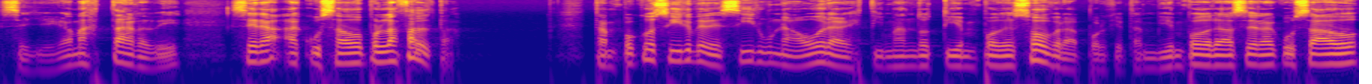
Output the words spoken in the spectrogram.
se llega más tarde, será acusado por la falta. Tampoco sirve decir una hora estimando tiempo de sobra, porque también podrá ser acusado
